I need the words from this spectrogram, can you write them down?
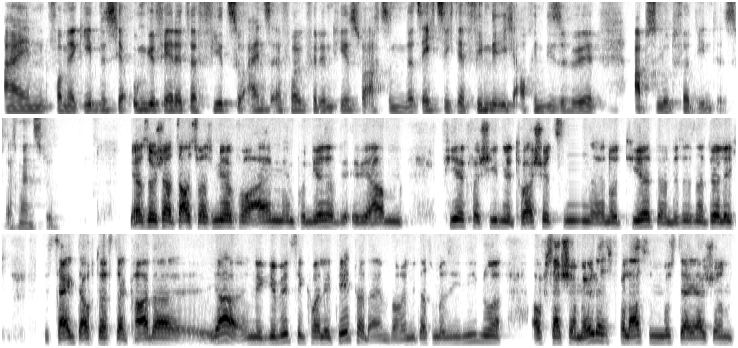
ein vom Ergebnis her ungefährdeter 4 zu 1 Erfolg für den TSV 1860, der finde ich auch in diese Höhe absolut verdient ist. Was meinst du? Ja, so schaut es aus. Was mir vor allem imponiert hat, wir haben vier verschiedene Torschützen äh, notiert und das ist natürlich das zeigt auch, dass der Kader ja eine gewisse Qualität hat einfach. Und dass man sich nicht nur auf Sascha Mölders verlassen muss, der ja schon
